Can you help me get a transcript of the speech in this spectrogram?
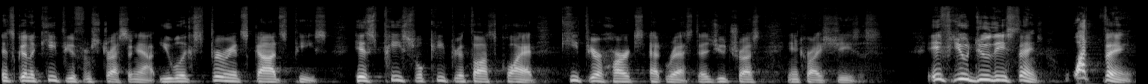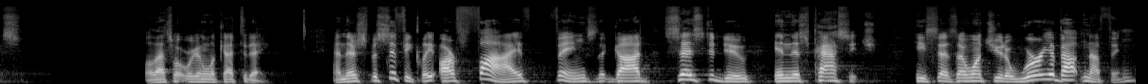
it's going to keep you from stressing out. You will experience God's peace. His peace will keep your thoughts quiet, keep your hearts at rest as you trust in Christ Jesus. If you do these things, what things? Well, that's what we're going to look at today. And there specifically are five things that God says to do in this passage. He says, I want you to worry about nothing.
